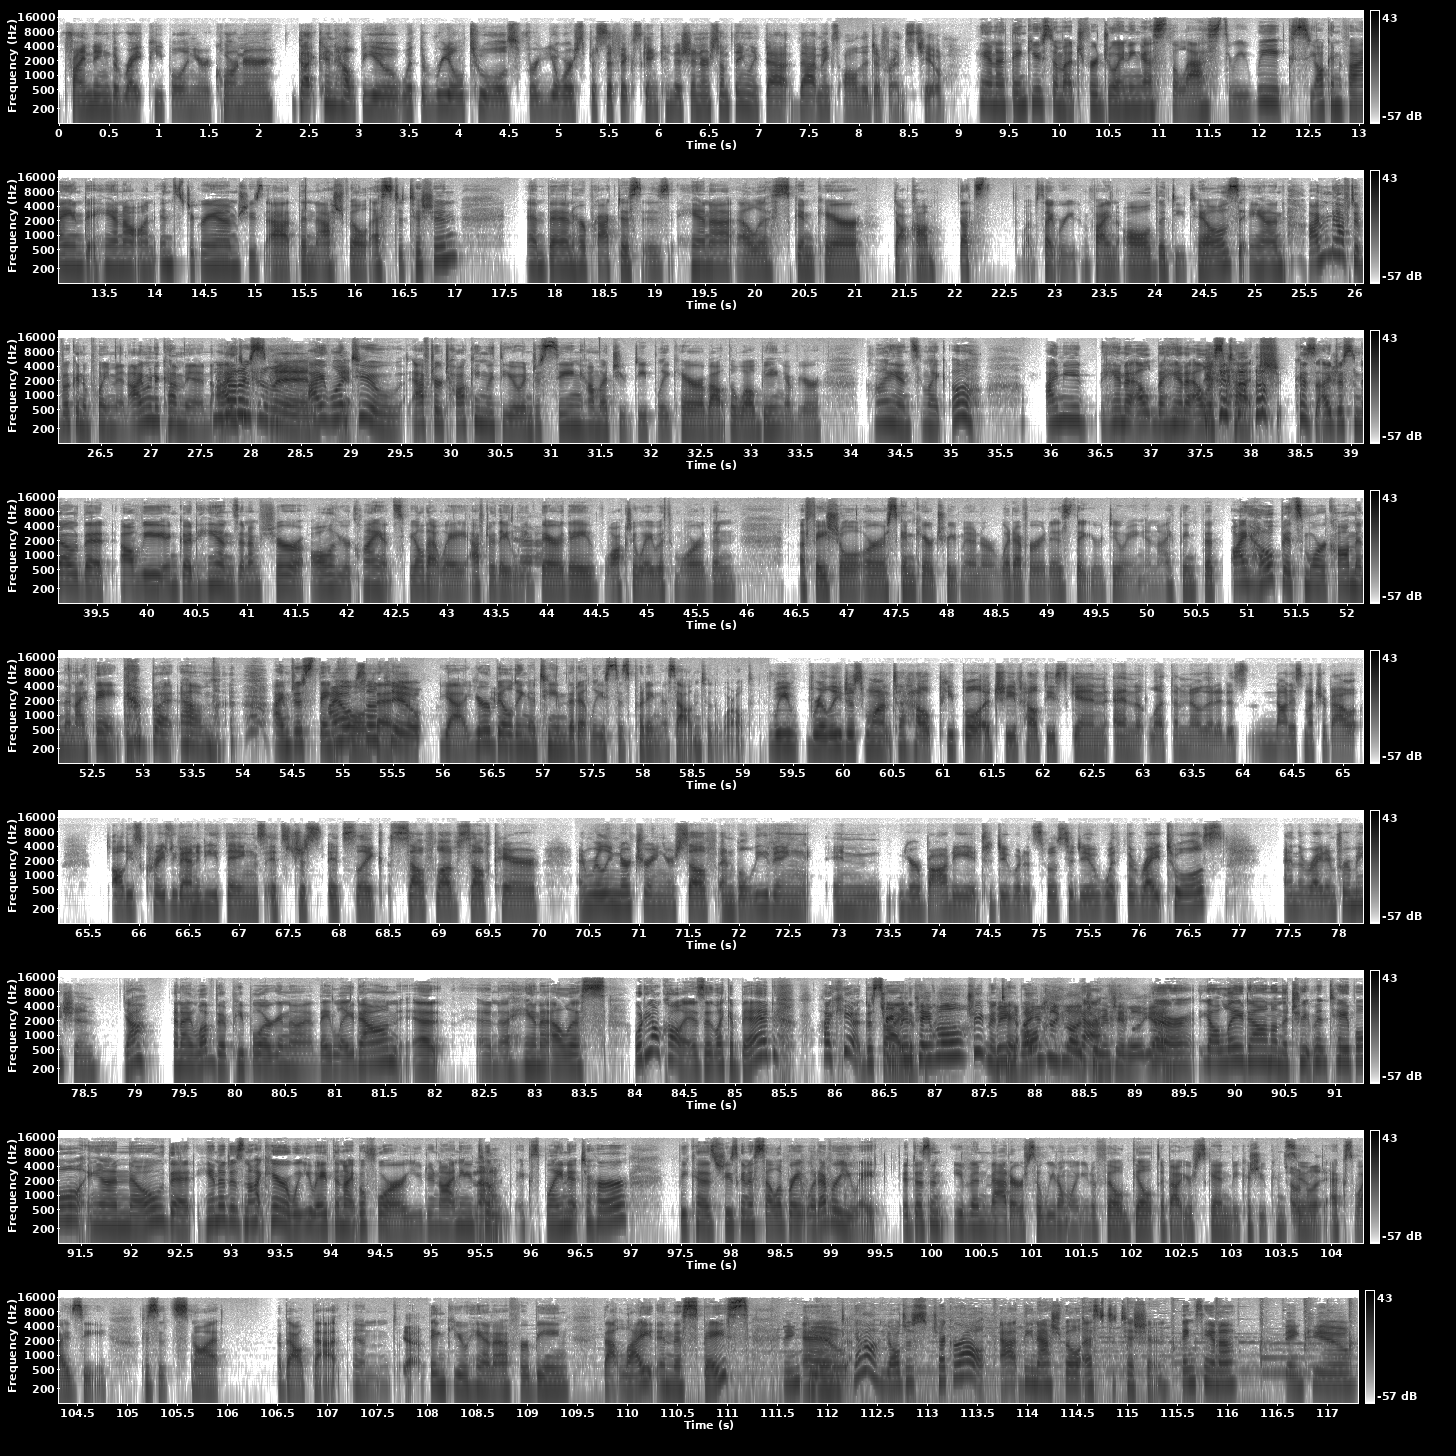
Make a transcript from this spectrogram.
finding the right people in your corner that can help you with the real tools for your specific skin condition or something like that that makes all the difference too Hannah, thank you so much for joining us the last three weeks. Y'all can find Hannah on Instagram. She's at the Nashville Esthetician. And then her practice is hannahellisskincare.com. That's the website where you can find all the details. And I'm gonna have to book an appointment. I want to come in. You I just come in. I want yeah. to. After talking with you and just seeing how much you deeply care about the well-being of your clients, I'm like, oh, I need Hannah El- the Hannah Ellis touch because I just know that I'll be in good hands, and I'm sure all of your clients feel that way after they yeah. leave there. They've walked away with more than a facial or a skincare treatment or whatever it is that you're doing. And I think that I hope it's more common than I think, but um, I'm just thankful. I hope so that, too. Yeah, you're building a team that at least is putting this out into the world. We really just want to help people achieve healthy skin and let them know that it is not as much about all these crazy vanity things. It's just, it's like self love, self care, and really nurturing yourself and believing in your body to do what it's supposed to do with the right tools and the right information. Yeah. And I love that people are going to, they lay down at, at a Hannah Ellis what do y'all call it? Is it like a bed? I can't decide. Treatment table. Treatment we, table. I usually call it yeah. treatment table. Yeah. There, y'all lay down on the treatment table and know that Hannah does not care what you ate the night before. You do not need no. to explain it to her because she's going to celebrate whatever you ate. It doesn't even matter. So we don't want you to feel guilt about your skin because you consumed totally. XYZ because it's not about that. And yeah. thank you, Hannah, for being that light in this space. Thank and you. yeah, y'all just check her out at the Nashville Esthetician. Thanks, Hannah. Thank you.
